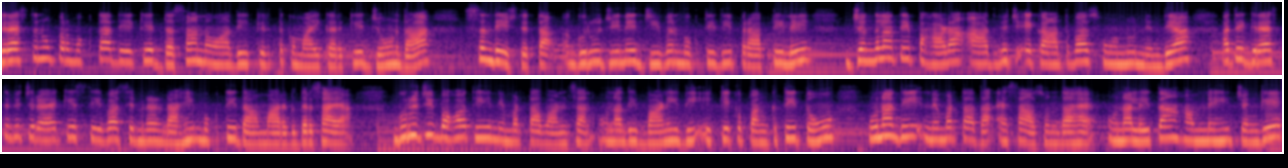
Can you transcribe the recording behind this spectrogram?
ਗ੍ਰਸਤ ਨੂੰ ਪ੍ਰਮੁਖਤਾ ਦੇ ਕੇ ਦਸਾਂ ਨੌਆਂ ਦੀ ਕਿਰਤ ਕਮਾਈ ਕਰਕੇ ਜਿਉਣ ਦਾ ਸੰਦੇਸ਼ ਦਿੱਤਾ। ਗੁਰੂ ਜੀ ਨੇ ਜੀਵਨ ਮੁਕਤੀ ਦੀ ਪ੍ਰਾਪਤੀ ਲਈ ਜੰਗਲਾਂ ਤੇ ਪਹਾੜਾਂ ਆਦ ਵਿੱਚ ਇਕਾਂਤਵਾਸ ਹੋਣ ਨੂੰ ਨਿੰਦਿਆ ਅਤੇ ਗ੍ਰਸਤ ਵਿੱਚ ਰਹਿ ਕੇ ਸੇਵਾ ਸਿਮਰਨ ਰਾਹੀਂ ਮੁਕਤੀ ਦਾ ਮਾਰਗ ਦਰਸਾਇਆ। ਗੁਰੂ ਜੀ ਬਹੁਤ ਹੀ ਨਿਮਰਤਾਵਾਨ ਸਨ। ਉਹਨਾਂ ਦੀ ਬਾਣੀ ਦੀ ਇੱਕ ਇੱਕ ਪੰਕਤੀ ਤੋਂ ਉਹਨਾਂ ਦੀ ਨਿਮਰਤਾ ਦਾ ਅਹਿਸਾਸ ਹੁੰਦਾ ਹੈ। ਉਹਨਾਂ ਲਈ ਤਾਂ ਹਮ ਨਹੀਂ ਚੰਗੇ,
